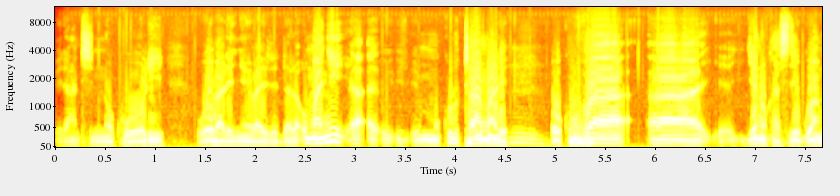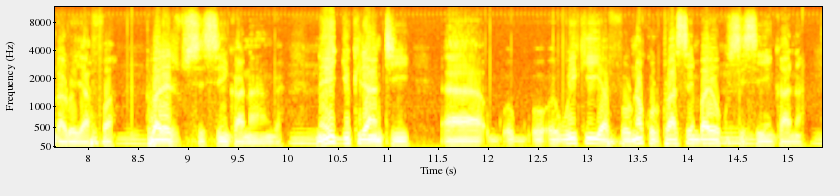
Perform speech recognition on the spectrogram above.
era nti nno kwoli webale nnyo webalire ddala omanyi uh, uh, mukulu tamale Mm. okuva uh, jeno kasirye eggwanga lwe yafa Mm. tubaleete tusisinkananga Mm. naye jjukira nti uh, wiiki yaffe olunaku lutwasembayo okusisinkana Mm.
